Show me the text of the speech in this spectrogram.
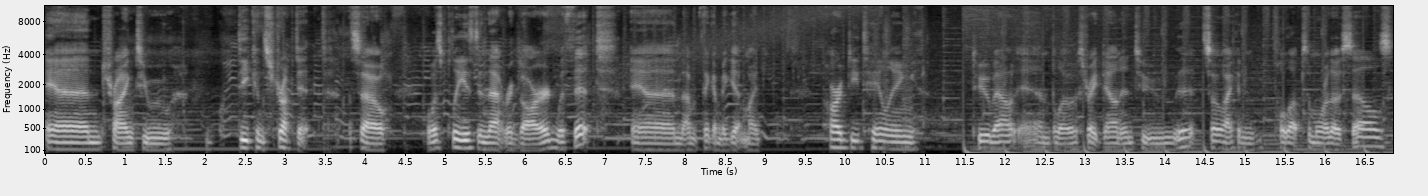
and trying to deconstruct it. So I was pleased in that regard with it and I think I'm gonna get my card detailing tube out and blow straight down into it so I can pull up some more of those cells.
